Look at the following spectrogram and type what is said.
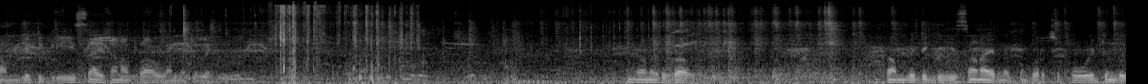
കംപ്ലീറ്റ് ഗ്രീസായിട്ടാണ് ആ പ്രാവ് വന്നിട്ടുള്ളത്. ഇതാണ് ഒരു പ്രാവ് കംപ്ലീറ്റ് ഗ്രീസാണായിരുന്നു. ഇപ്പം കുറച്ച് പോയിട്ടുണ്ട്.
